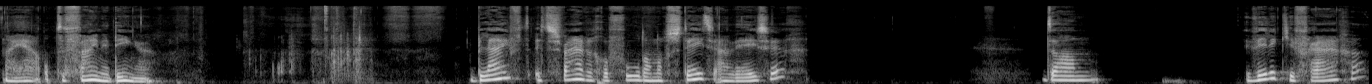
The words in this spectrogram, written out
nou ja, op de fijne dingen. Blijft het zware gevoel dan nog steeds aanwezig? Dan wil ik je vragen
